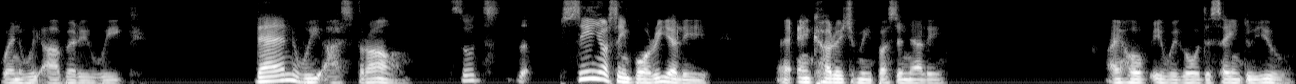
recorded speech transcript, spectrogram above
when we are very weak. Then we are strong. So the, seeing your symbol really uh, encourage me personally. I hope it will go the same to you.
